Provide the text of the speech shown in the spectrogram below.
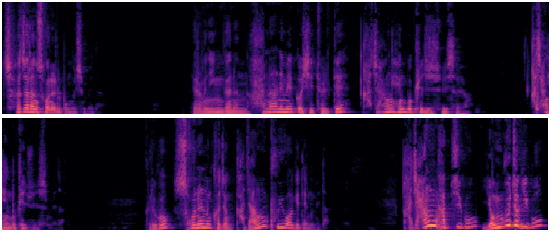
처절한 손해를 본 것입니다. 여러분, 인간은 하나님의 것이 될 때 가장 행복해질 수 있어요. 가장 행복해질 수 있습니다. 그리고 손해는 커녕 가장 부유하게 됩니다. 가장 값지고 영구적이고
